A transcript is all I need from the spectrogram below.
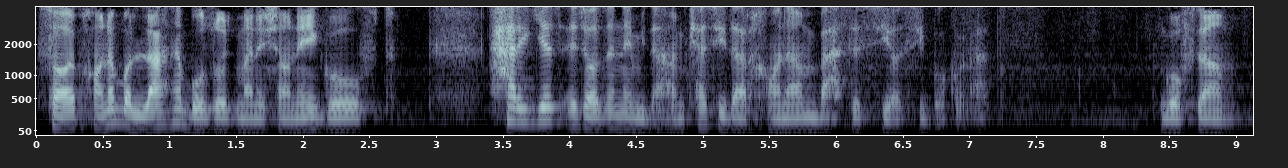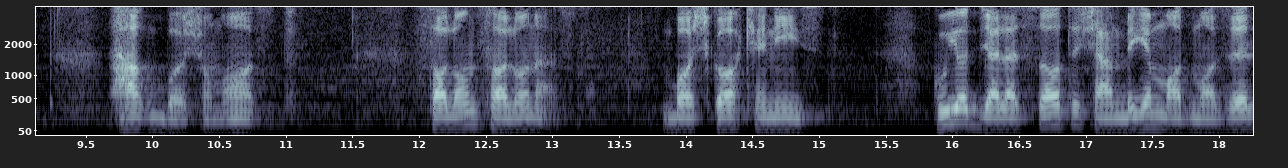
صاحب خانه با لحن بزرگ منشانه گفت هرگز اجازه نمی دهم کسی در خانم بحث سیاسی بکند. گفتم حق با شماست سالن سالن است باشگاه که نیست گویا جلسات شنبه مادمازل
